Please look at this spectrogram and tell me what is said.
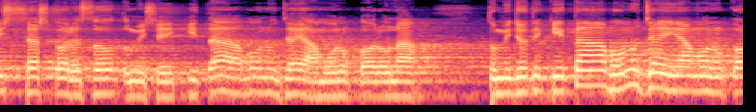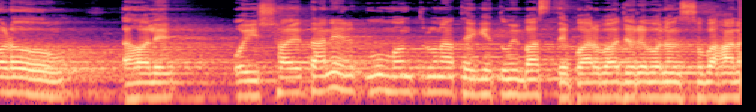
বিশ্বাস করেছ, তুমি সেই কিতাব অনুযায়ী আমল করো না। তুমি যদি কিতাব অনুযায়ী আমল করো, তাহলে ওই শয়তানের কুমন্ত্রণা থেকে তুমি বাঁচতে পারবা। জোরে বলেন সুবাহান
